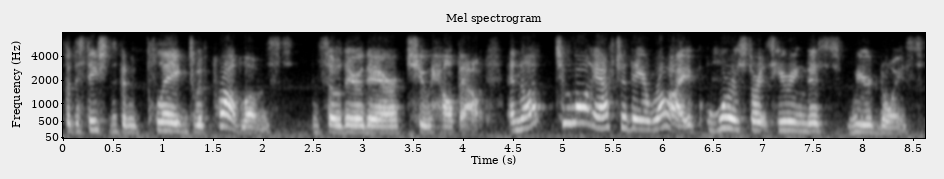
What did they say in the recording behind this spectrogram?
But the station's been plagued with problems and so they're there to help out. And not too long after they arrive, Laura starts hearing this weird noise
